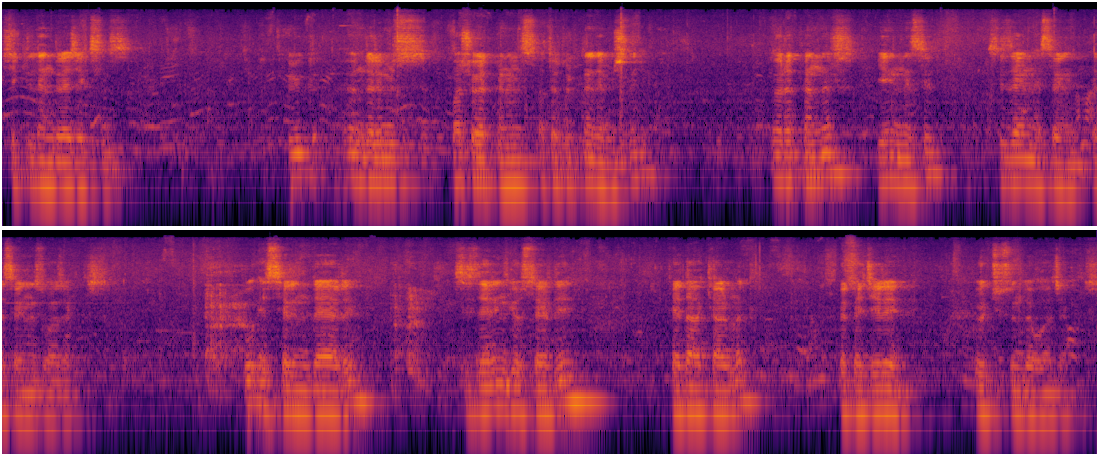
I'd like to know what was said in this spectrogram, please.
şekillendireceksiniz. Büyük önderimiz, baş öğretmenimiz Atatürk ne demişti? Öğretmenler yeni nesil sizlerin eserin, eseriniz olacaktır. Bu eserin değeri sizlerin gösterdiği fedakarlık ve beceri ölçüsünde olacaktır.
